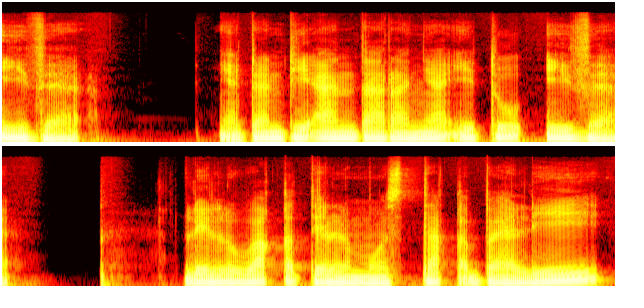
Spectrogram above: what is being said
idza. Ya dan di antaranya itu idza. Lil waqtil mustaqbali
